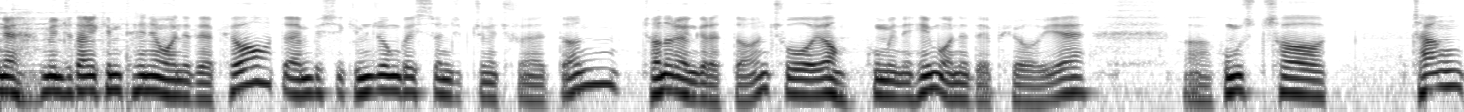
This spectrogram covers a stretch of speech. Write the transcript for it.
네, 민주당의 김태년 원내대표, 또 MBC 김종배 시선 집중에 출연했던 전화로 연결했던 주호영 국민의힘 원내대표의 어, 공수처장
